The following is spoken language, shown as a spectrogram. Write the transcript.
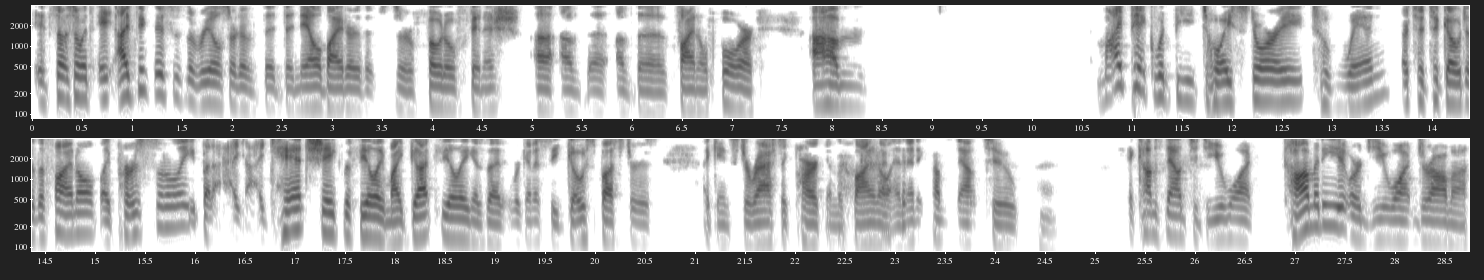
it's so, so it's, it, I think this is the real sort of the, the nail biter, the sort of photo finish, uh, of the, of the final four. Um, my pick would be Toy Story to win or to, to go to the final, like personally, but I, I can't shake the feeling. My gut feeling is that we're going to see Ghostbusters against Jurassic Park in the final. And then it comes down to, it comes down to, do you want comedy or do you want drama?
